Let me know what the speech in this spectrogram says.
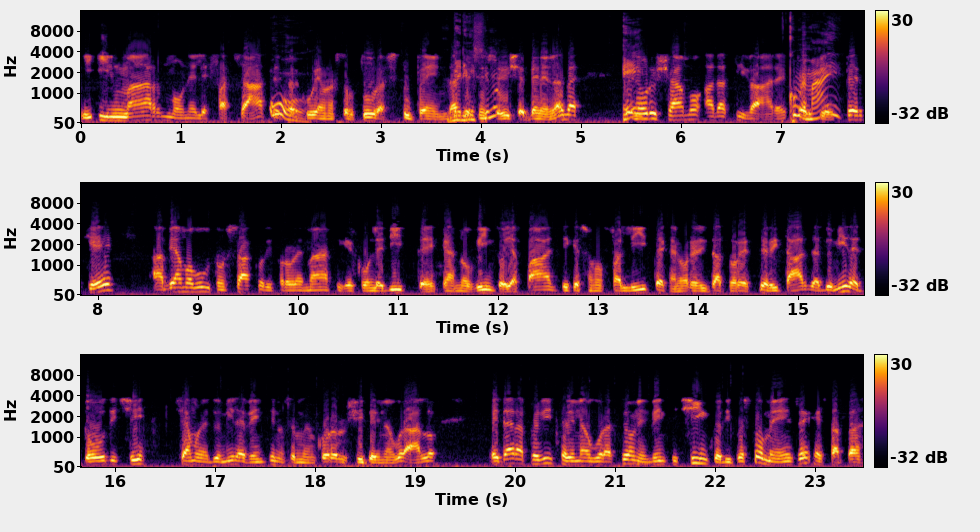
il marmo nelle facciate, Oh. per cui è una struttura stupenda che si Benissimo. inserisce bene nella beh, e non riusciamo ad attivare. Come Perché? mai? Perché abbiamo avuto un sacco di problematiche con le ditte che hanno vinto gli appalti, che sono fallite, che hanno realizzato re- ritardi. Dal 2012 siamo nel 2020 non siamo ancora riusciti ad inaugurarlo ed era prevista l'inaugurazione il 25 di questo mese che è stata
